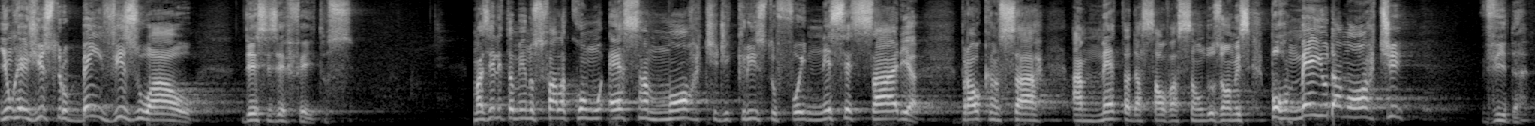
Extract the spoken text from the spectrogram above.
e um registro bem visual desses efeitos. Mas ele também nos fala como essa morte de Cristo foi necessária para alcançar a meta da salvação dos homens, por meio da morte, vida.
